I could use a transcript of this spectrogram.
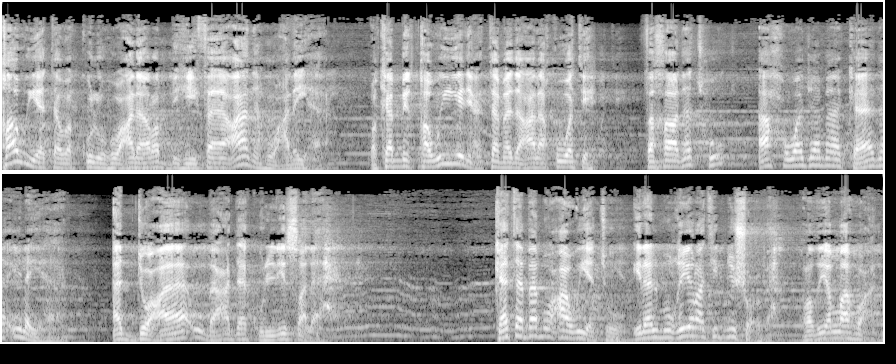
قوي توكله على ربه فأعانه عليها. وكم من قوي اعتمد على قوته فخانته أحوج ما كان إليها. الدعاء بعد كل صلاة. كتب معاوية إلى المغيرة بن شعبة رضي الله عنه.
